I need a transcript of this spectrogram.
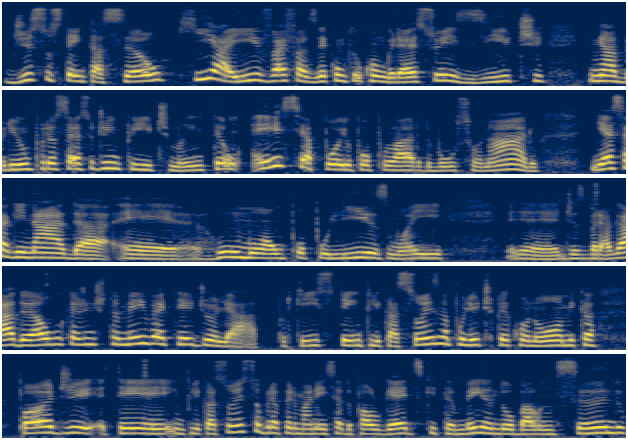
de sustentação que aí vai fazer com que o Congresso hesite em abrir um processo de impeachment. Então, esse apoio popular do Bolsonaro e essa guinada é, rumo a um populismo aí é, desbragado é algo que a gente também vai ter de olhar, porque isso tem implicações na política econômica, pode ter implicações sobre a permanência do Paulo Guedes, que também andou balançando.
